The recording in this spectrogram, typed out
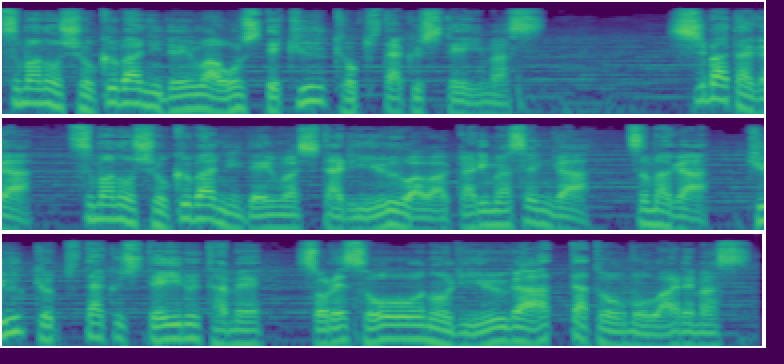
妻の職場に電話をして急遽帰宅しています。柴田が妻の職場に電話した理由はわかりませんが、妻が急遽帰宅しているため、それ相応の理由があったと思われます。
